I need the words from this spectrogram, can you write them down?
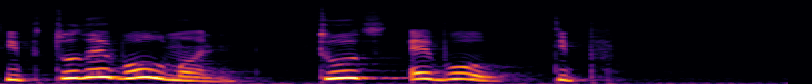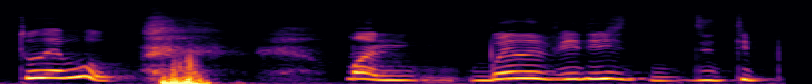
Tipo, tudo é bolo, mano. Tudo é bolo. Tipo, tudo é bolo. mano, boa vídeos de tipo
